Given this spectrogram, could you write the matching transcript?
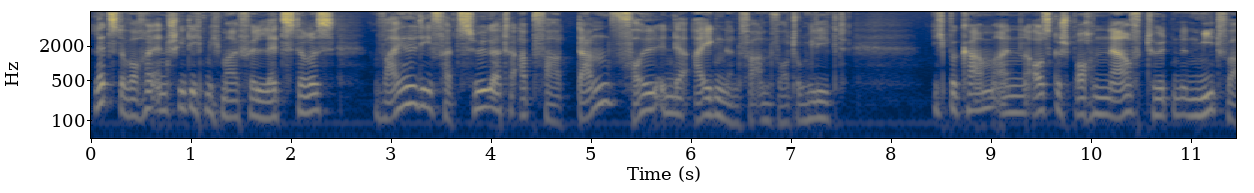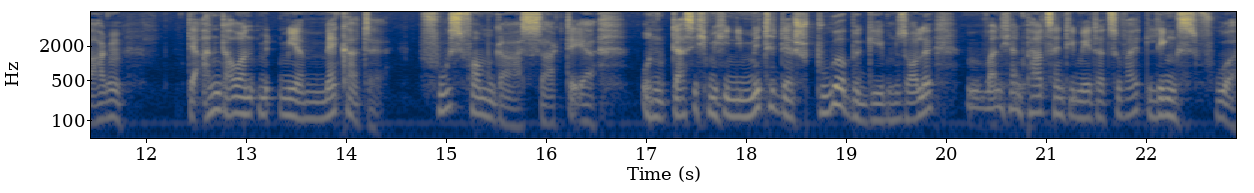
Letzte Woche entschied ich mich mal für Letzteres, weil die verzögerte Abfahrt dann voll in der eigenen Verantwortung liegt. Ich bekam einen ausgesprochen nervtötenden Mietwagen, der andauernd mit mir meckerte. Fuß vom Gas, sagte er, und dass ich mich in die Mitte der Spur begeben solle, weil ich ein paar Zentimeter zu weit links fuhr.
